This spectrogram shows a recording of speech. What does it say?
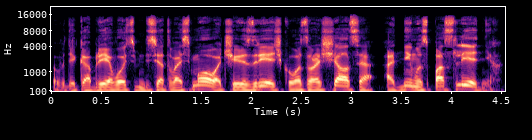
В декабре 88-го через речку возвращался одним из последних.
